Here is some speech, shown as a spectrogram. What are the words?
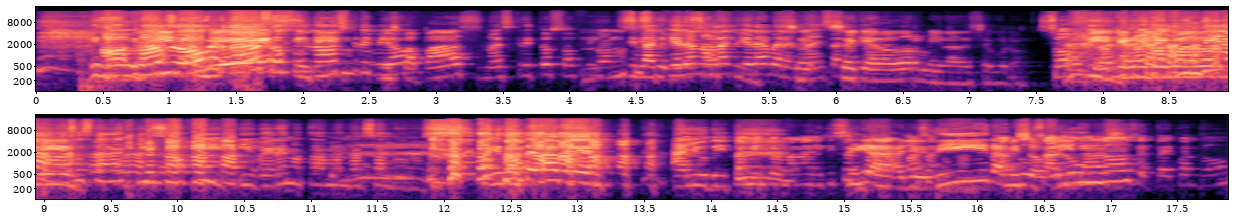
Y no, a no Judith habló, ¿verdad? Sofi no escribió. Mis papás No ha escrito Sofi. No nos si la quiere o no la quiere, se, Berenice. se quedó dormida, de seguro. Sofi, que no llegó a dormir. vas a estar aquí, Sofi, y Bere no te va a mandar saludos. Y no te va a ver. A Judith también, tu hermana. dijiste, Sí, a ¿vas Judith, a mis tus sobrinas. alumnos de taekwondo.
